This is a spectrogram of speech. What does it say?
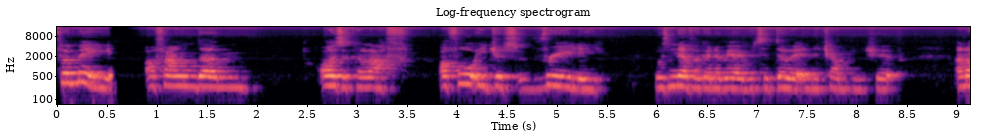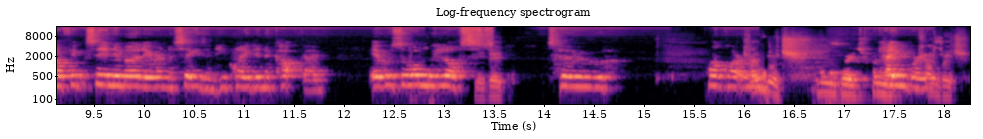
For me, I found um, Isaac Olaofe. I thought he just really was never going to be able to do it in the championship. And I think seeing him earlier in the season, he played in a cup game. It was the one we lost. He lost did. to. Can't quite remember. Cambridge. cambridge. Cambridge. Cambridge.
